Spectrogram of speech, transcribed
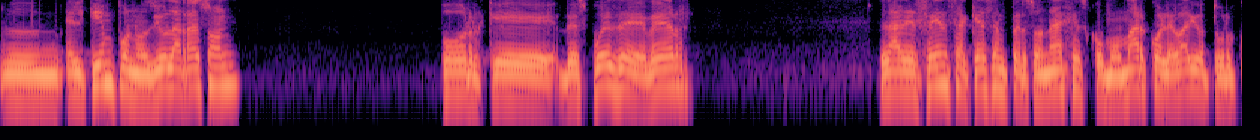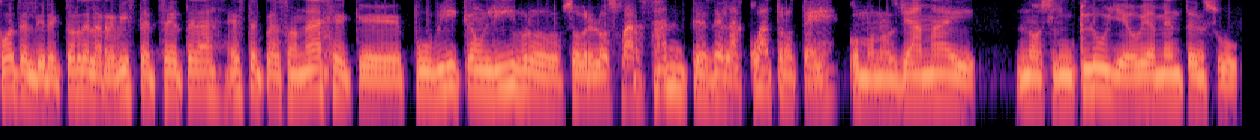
mm, el tiempo nos dio la razón porque después de ver la defensa que hacen personajes como Marco Levario Turcot, el director de la revista Etcétera, este personaje que publica un libro sobre los farsantes de la 4T, como nos llama, y nos incluye obviamente en su,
